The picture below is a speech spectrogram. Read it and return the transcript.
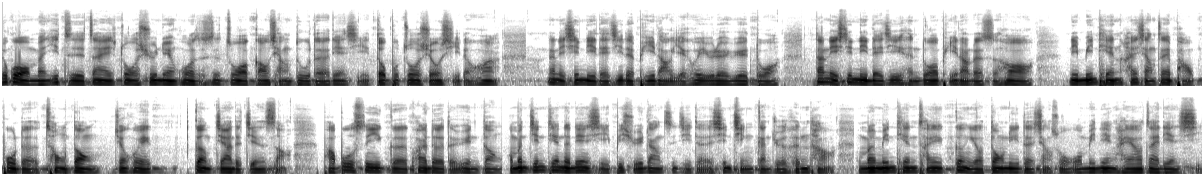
如果我们一直在做训练，或者是做高强度的练习，都不做休息的话，那你心里累积的疲劳也会越来越多。当你心里累积很多疲劳的时候，你明天还想再跑步的冲动就会更加的减少。跑步是一个快乐的运动，我们今天的练习必须让自己的心情感觉很好，我们明天才更有动力的想说，我明天还要再练习。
